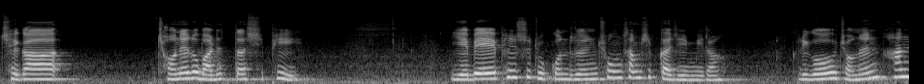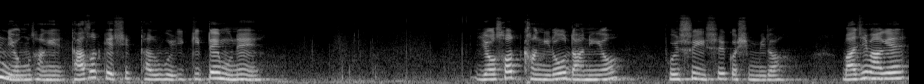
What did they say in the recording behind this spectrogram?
제가 전에도 말했다시피 예배의 필수 조건들은 총 30가지입니다. 그리고 저는 한 영상에 다섯 개씩 다루고 있기 때문에 여섯 강의로 나뉘어 볼 수 있을 것입니다. 마지막에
